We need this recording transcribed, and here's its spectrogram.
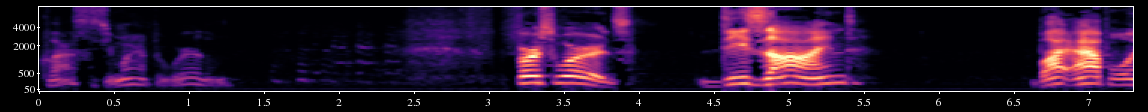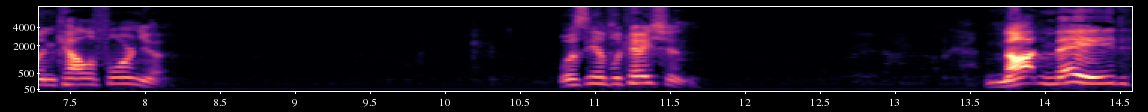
glasses, you might have to wear them. First words designed by Apple in California. What's the implication? Not made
